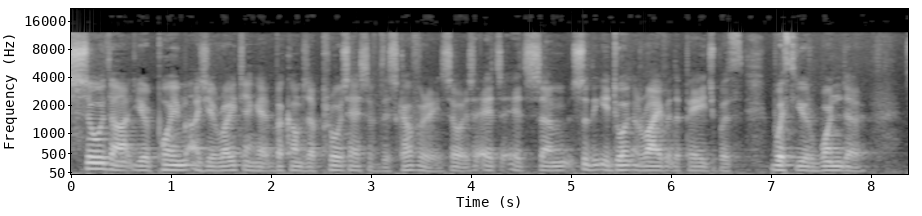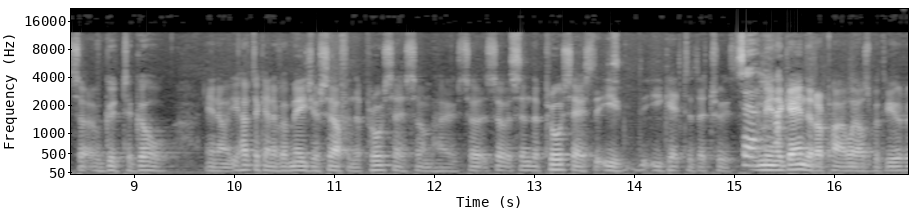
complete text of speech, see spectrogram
so that your poem, as you're writing it, becomes a process of discovery. So it's it's, it's um, so that you don't arrive at the page with with your wonder sort of good to go. You know, you have to kind of amaze yourself in the process somehow. So, so it's in the process that you that you get to the truth. So I mean, again, there are parallels with your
